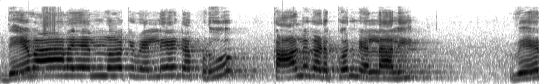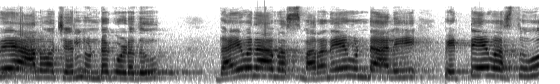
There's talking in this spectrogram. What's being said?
దేవాలయంలోకి వెళ్ళేటప్పుడు కాళ్ళు కడుక్కొని వెళ్ళాలి. వేరే ఆలోచనలు ఉండకూడదు. దైవనామ స్మరణే ఉండాలి. పెట్టే వస్తువు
